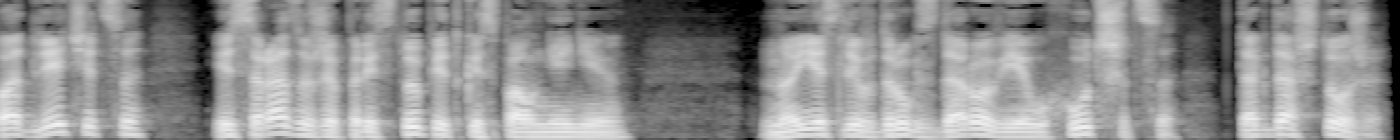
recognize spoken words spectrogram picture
Подлечится и сразу же приступит к исполнению. Но если вдруг здоровье ухудшится, тогда что же?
